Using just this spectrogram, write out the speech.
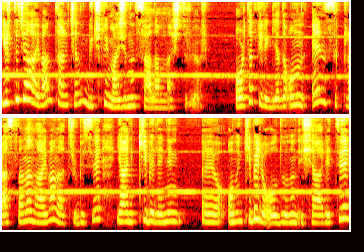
Yırtıcı hayvan tanrıçanın güçlü imajını sağlamlaştırıyor. Orta Frigya'da onun en sık rastlanan hayvan atribüsü yani kibelenin e, onun kibele olduğunun işareti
